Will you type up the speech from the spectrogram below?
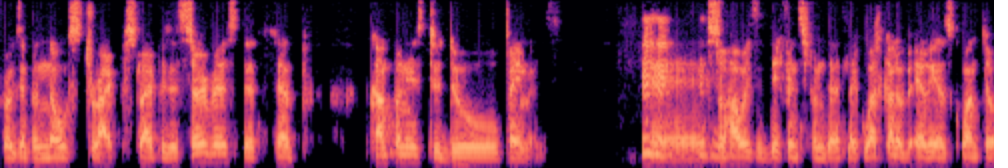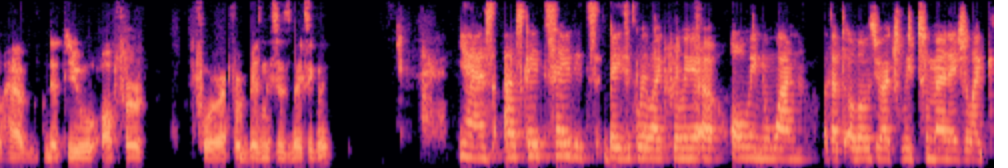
for example, know Stripe. Stripe is a service that help companies to do payments. Mm-hmm. Uh, mm-hmm. So how is it different from that? Like what kind of areas Qonto have that you offer for for businesses basically? Yes, as Kate said, it's basically like really all-in-one that allows you actually to manage like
